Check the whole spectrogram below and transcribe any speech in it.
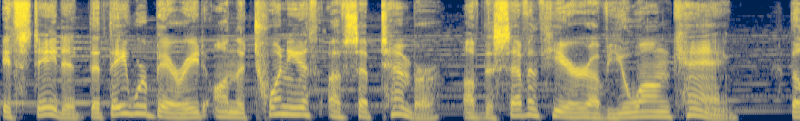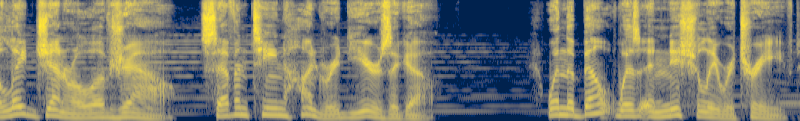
It stated that they were buried on the 20th of September of the seventh year of Yuan Kang, the late general of Zhou, 1700 years ago. When the belt was initially retrieved,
